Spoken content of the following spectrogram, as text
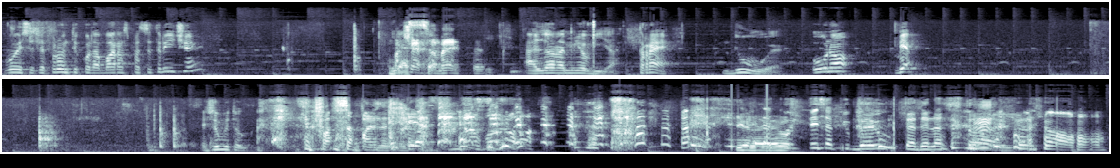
Voi siete pronti con la barra spaziatrice? Ma Yes. certamente. Allora il mio via. 3, 2, 1, via. E subito... Passa partita. Io la l'avevo... contesa più brutta della storia no.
